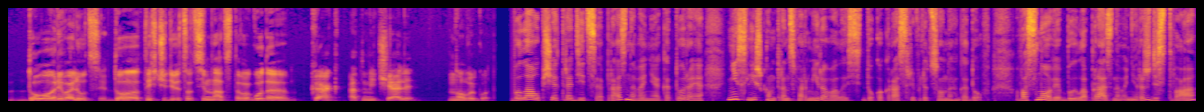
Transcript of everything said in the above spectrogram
до революции, до 1917 года, как отмечали Новый год? Была общая традиция празднования, которая не слишком трансформировалась до как раз революционных годов. В основе было празднование Рождества,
